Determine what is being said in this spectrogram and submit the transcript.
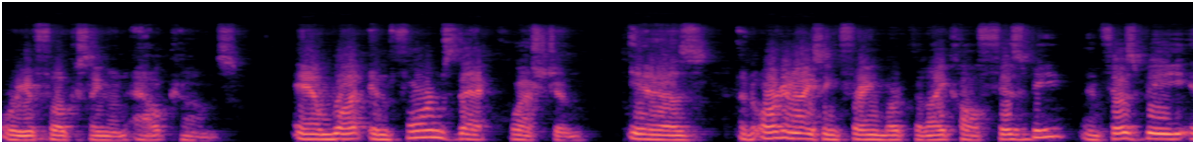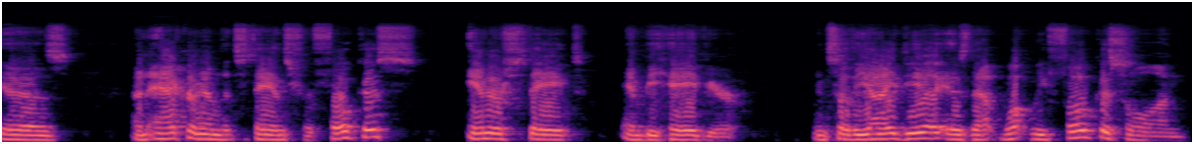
or are you focusing on outcomes? And what informs that question is an organizing framework that I call FISBE. And FISBE is an acronym that stands for focus, inner state, and behavior. And so the idea is that what we focus on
